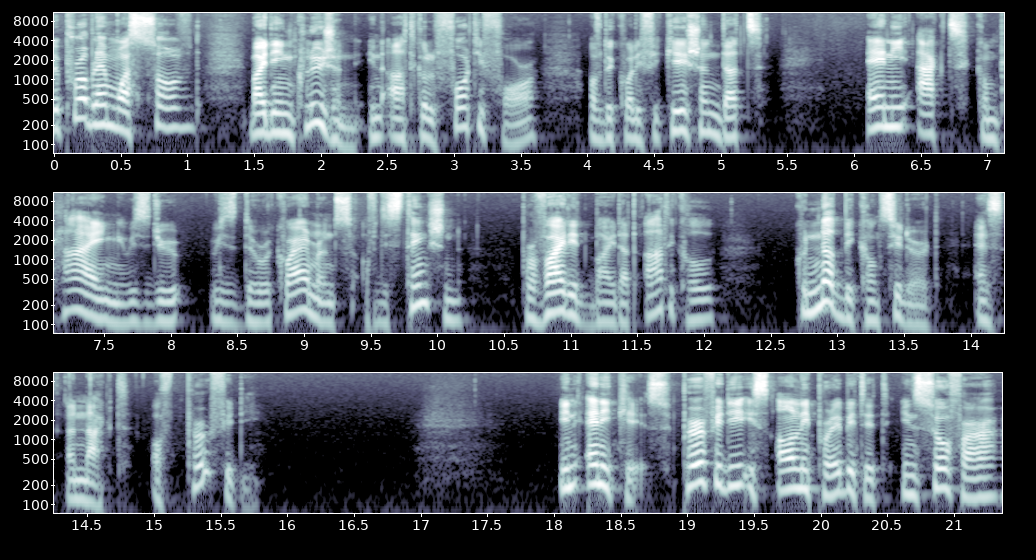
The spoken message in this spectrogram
The problem was solved by the inclusion in Article 44 of the qualification that any act complying with the, with the requirements of distinction provided by that article could not be considered as an act of perfidy. In any case, perfidy is only prohibited insofar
